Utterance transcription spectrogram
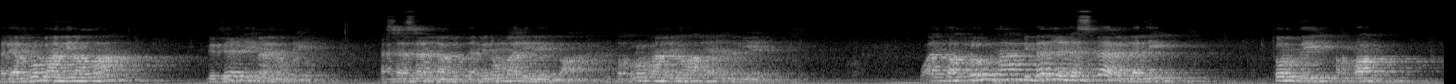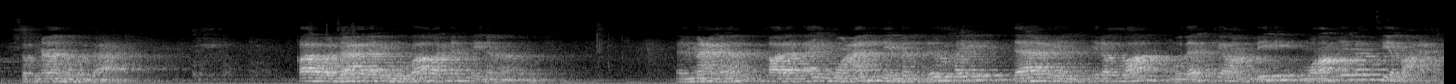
فليطلبها من الله بفعل ما يرضيه أساسا لا بد منهما لنيل البركه أن تطلبها من الله لانها بيده وأن تطلبها ببذل الأسباب التي ترضي الرب سبحانه وتعالى. قال وجعلني مباركا أينما كنت. المعنى قال أي معلما للخير داعيا إلى الله مذكرا به مرغبا في طاعته.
